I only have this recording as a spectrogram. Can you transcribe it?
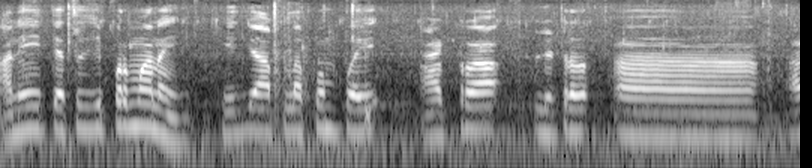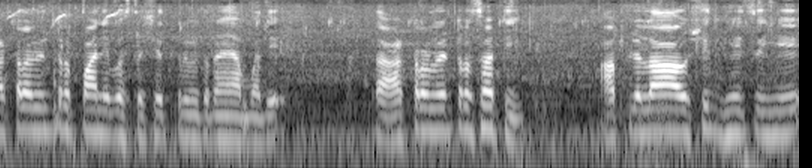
आणि त्याचं जे प्रमाण आहे हे जे आपला पंप आहे अठरा लिटर अठरा लिटर पाणी बसतं शेतकरी मित्रांनो यामध्ये. तर अठरा लिटरसाठी आपल्याला औषध घ्यायचं हे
